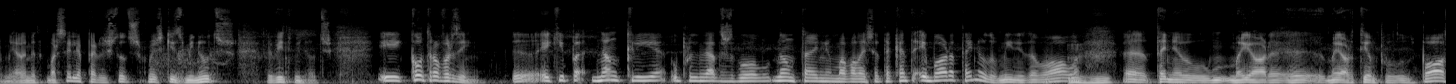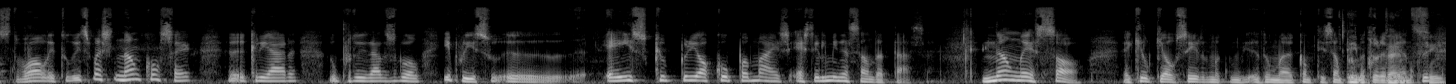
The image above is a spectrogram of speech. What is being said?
nomeadamente com Marselha, perde todos os primeiros 15 minutos, 20 minutos. E contra o Varzinho, a equipa não cria oportunidades de golo, não tem uma valência atacante, embora tenha o domínio da bola, uhum. uh, tenha o maior, uh, maior tempo de posse de bola e tudo isso, mas não consegue uh, criar oportunidades de golo. E por isso é isso que preocupa mais, esta eliminação da taça. Não é só aquilo que é o sair de uma, de uma competição prematuramente,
